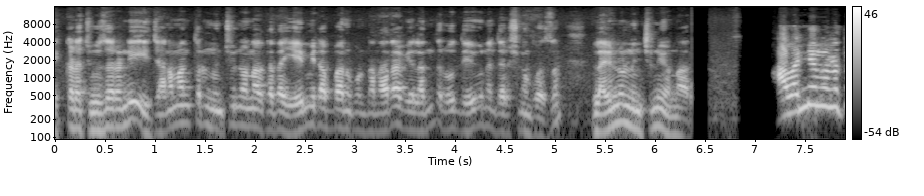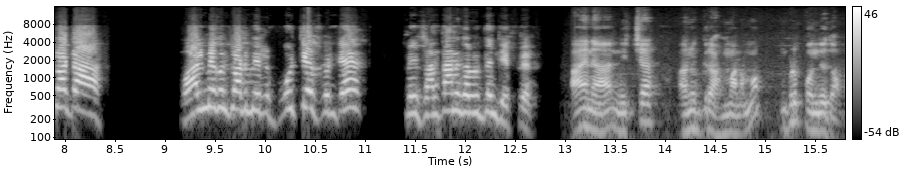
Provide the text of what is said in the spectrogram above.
ఇక్కడ చూసారండి ఈ జనమంతరం నుంచుని ఉన్నారు కదా ఏమి డబ్బా అనుకుంటున్నారా? వీళ్ళందరూ దేవుని దర్శనం కోసం లైన్లో నుంచుని ఉన్నారు. అవన్నీ ఉన్న చోట వాల్మీకి చోట మీరు పూజ చేసుకుంటే మీకు సంతానం కలుగుతుందని చెప్పారు. ఆయన నిత్య అనుగ్రహం మనము ఇప్పుడు పొందుదాం.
